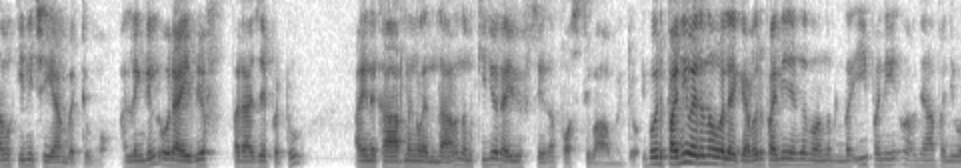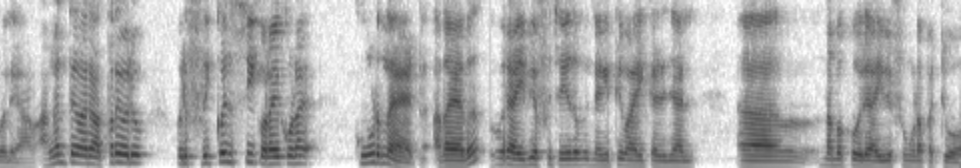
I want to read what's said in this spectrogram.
നമുക്ക് ഇനി ചെയ്യാൻ പറ്റുമോ? അല്ലെങ്കിൽ ഒരു ഐ വി എഫ് പരാജയപ്പെട്ടു. അതിന് കാരണങ്ങൾ എന്താണ്? നമുക്ക് ഇനി ഒരു ഐ വി എഫ് ചെയ്താൽ പോസിറ്റീവ് ആവാൻ പറ്റുമോ? ഇപ്പോൾ ഒരു പനി വരുന്ന പോലെയൊക്കെയാണ്. ഒരു പനി ഞങ്ങൾ വന്നിട്ടുണ്ട്. ഈ പനി എന്ന് പറഞ്ഞാൽ ആ പനി പോലെയാണ്. അങ്ങനത്തെ ഒരു അത്ര ഒരു ഒരു ഫ്രീക്വൻസി കുറേ കൂടെ കൂടുന്നതായിട്ട്. അതായത് ഒരു ഐ വി എഫ് ചെയ്ത് നെഗറ്റീവ് ആയി കഴിഞ്ഞാൽ നമുക്ക് ഒരു ഐ എഫും കൂടെ പറ്റുമോ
